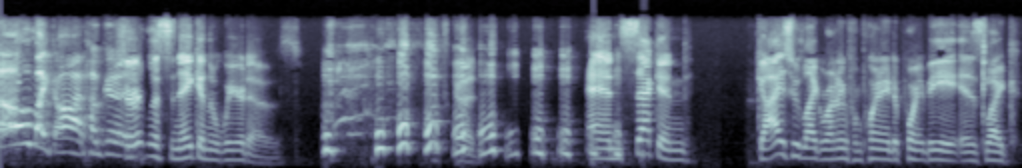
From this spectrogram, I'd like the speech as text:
Oh my god, how good! Shirtless snake and the weirdos. That's good. And second, guys who like running from point A to point B is like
